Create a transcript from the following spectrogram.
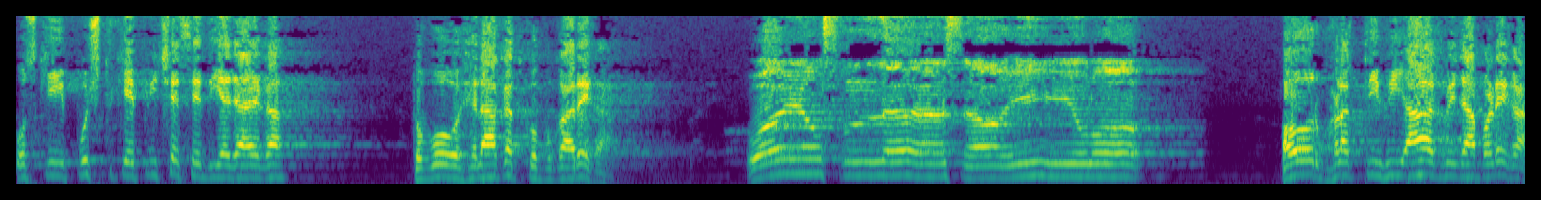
اس کی پشت کے پیچھے سے دیا جائے گا تو وہ ہلاکت کو پکارے گا۔ ويصلى سعيرا اور بھڑکتی ہوئی آگ میں جا پڑے گا۔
